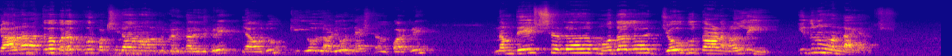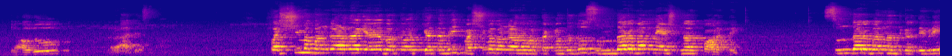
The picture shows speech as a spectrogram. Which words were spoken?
ಗಾನಾ ಅಥವಾ ಭರತ್ಪುರ್ ಪಕ್ಷಿಧಾಮ ಅಂತ ಕರೀತಾರೆ ಇದಕ್ರಿ ಯಾವುದು? ಕಿಯೋ ಲಾಡಿಯೋ ನ್ಯಾಷನಲ್ ಪಾರ್ಕ್ ರೀ. ನಮ್ಮ ದೇಶದ ಮೊದಲ ಜೌಗು ತಾಣಗಳಲ್ಲಿ ಇದನ್ನು ಒಂದಾಗ್ಯಾರ ಯಾವುದು? ಪಶ್ಚಿಮ ಬಂಗಾಳದಾಗ ಯಾವ್ಯಾವ ಬರ್ತಾವ ಅಂತ ಕೇಳ್ತಾನ್ರಿ? ಪಶ್ಚಿಮ ಬಂಗಾಳದಾಗ ಬರ್ತಕ್ಕಂಥದ್ದು ಸುಂದರ್ಬನ್ ನ್ಯಾಷನಲ್ ಪಾರ್ಕ್ ರೀ. ಸುಂದರ್ಬನ್ ಅಂತ ಕರಿತೀವ್ರಿ.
